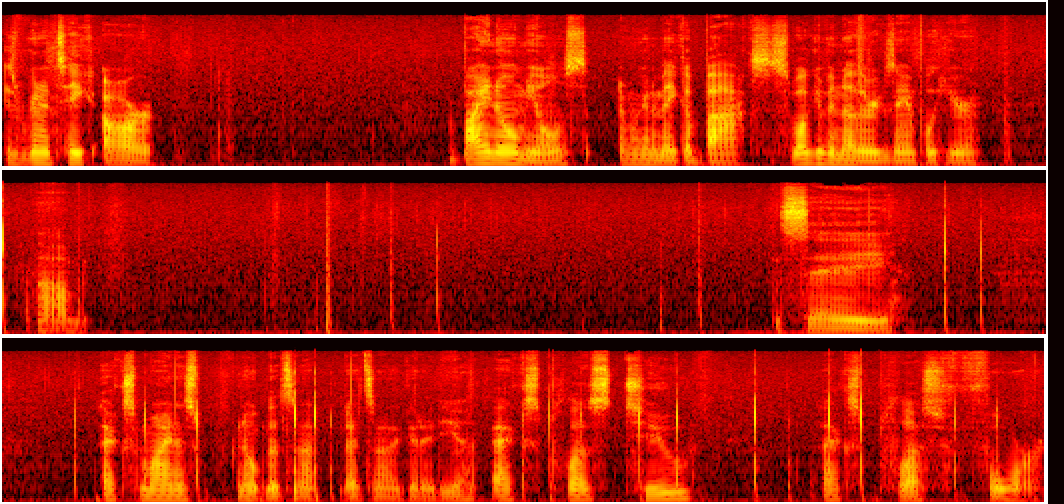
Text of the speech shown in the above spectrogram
is we're going to take our binomials and we're going to make a box. So I'll give another example here. Um, let's say x minus nope that's not that's not a good idea x plus 2 x plus 4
